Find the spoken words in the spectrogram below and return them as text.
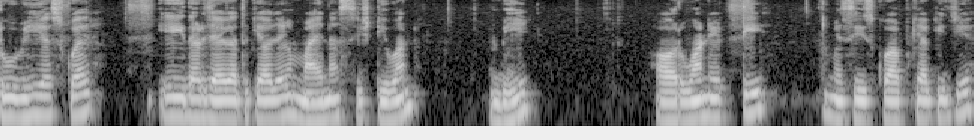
टू वी स्क्वायर, ये इधर जाएगा तो क्या हो जाएगा? माइनस सिक्सटी वन भी और वन एट्टी। में से इसको आप क्या कीजिए?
